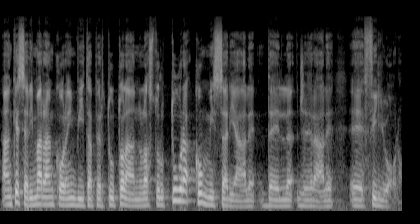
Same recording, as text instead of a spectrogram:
anche se rimarrà ancora in vita per tutto l'anno la struttura commissariale del generale eh, figliuolo.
